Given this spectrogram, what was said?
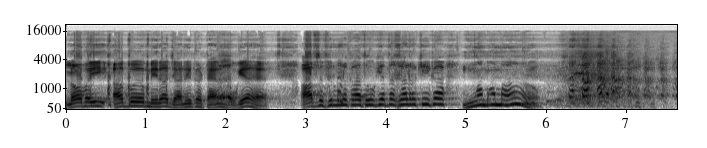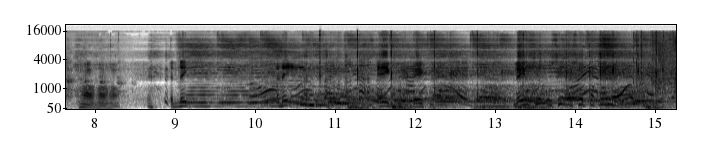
लो भाई अब मेरा जाने का टाइम हो गया है। आपसे फिर मुलाकात हो गया था, ख्याल रखिएगा। मामा माँ। हाँ हाँ हाँ। नहीं नहीं, एक मिनट एक मिनट। नहीं, उसे उसे उसे पकड़ लो।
